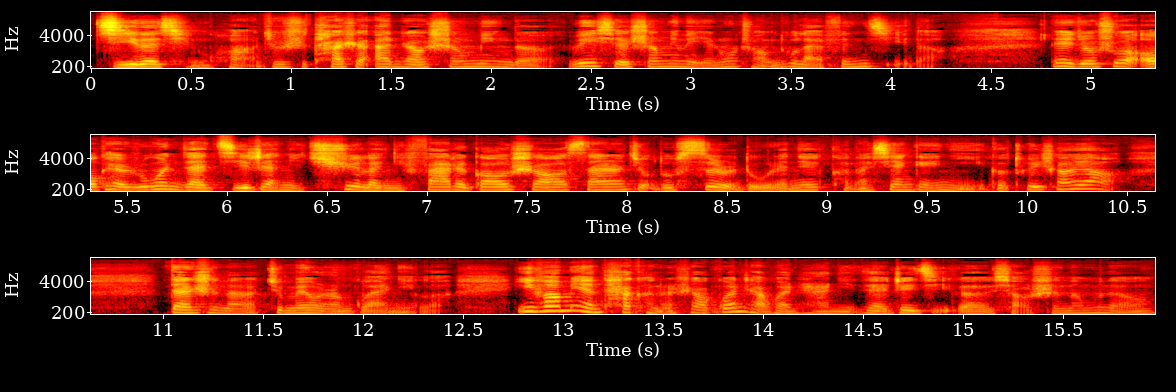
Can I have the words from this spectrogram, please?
急的情况，就是它是按照生命的威胁、生命的严重程度来分级的。那也就是说，OK，如果你在急诊，你去了，你发着高烧，三十九度、四十度，人家可能先给你一个退烧药，但是呢，就没有人管你了。一方面，他可能是要观察观察你在这几个小时能不能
